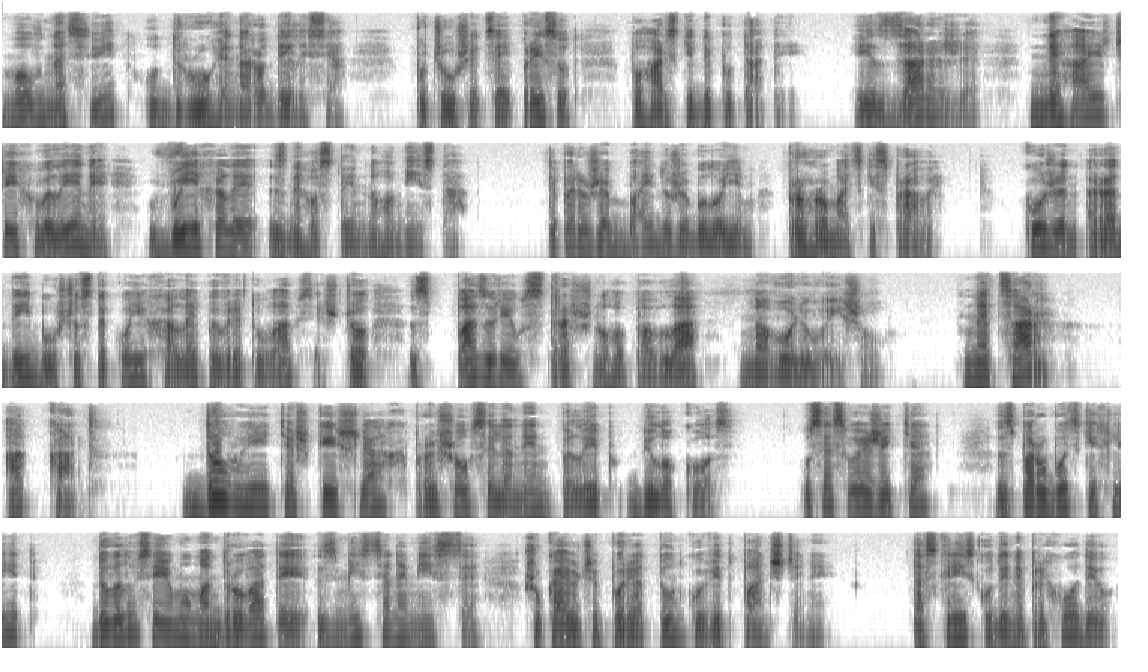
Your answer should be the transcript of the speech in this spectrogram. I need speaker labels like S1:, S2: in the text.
S1: мов на світ удруге народилися, почувши цей присуд погарські депутати. І зараз же, не гаючи хвилини, виїхали з негостинного міста. Тепер уже байдуже було їм про громадські справи. Кожен радий був, що з такої халепи врятувався, що з пазурів страшного Павла на волю вийшов. Не цар, а кат. Довгий тяжкий шлях пройшов селянин Пилип Білокоз. Усе своє життя з парубоцьких літ довелося йому мандрувати з місця на місце, шукаючи порятунку від панщини. Та скрізь, куди не приходив,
